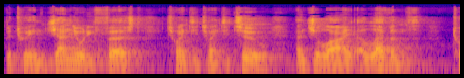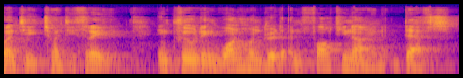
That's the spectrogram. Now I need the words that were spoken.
between January 1st, 2022 and July 11th, 2023, including 149 deaths.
